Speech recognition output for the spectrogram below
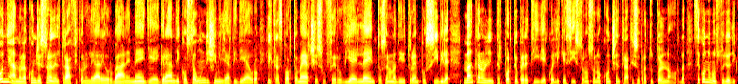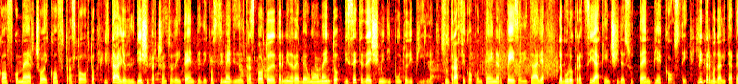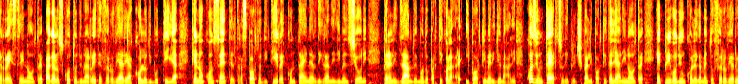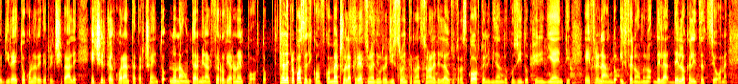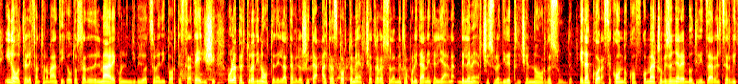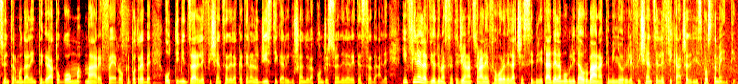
Ogni anno la congestione del traffico nelle aree urbane, medie e grandi costa 11 miliardi di euro. Il trasporto merci su ferrovia è lento, se non addirittura impossibile. Mancano gli interporti operativi e quelli che esistono sono concentrati soprattutto al nord. Secondo uno studio di Confcommercio e Conftrasporto, il taglio del 10% dei tempi e dei costi medi del trasporto determinerebbe un aumento di 7 decimi di punto di PIL. Sul traffico container pesa in Italia la burocrazia che incide su tempi e costi. L'intermodalità terrestre Mestre inoltre paga lo scotto di una rete ferroviaria a collo di bottiglia che non consente il trasporto di tir e container di grandi dimensioni, penalizzando in modo particolare i porti meridionali. Quasi un terzo dei principali porti italiani inoltre è privo di un collegamento ferroviario diretto con la rete principale e circa il 40% non ha un terminal ferroviario nel porto. Tra le proposte di Confcommercio è la creazione di un registro internazionale dell'autotrasporto, eliminando così doppioni di enti e frenando il fenomeno della delocalizzazione. Inoltre le fantomatiche autostrade del mare con l'individuazione di porti strategici o l'apertura di notte dell'alta velocità al trasporto merci attraverso la metropolitana italiana delle merci sulla direttrice nord-sud. Ed ancora, secondo Confcommercio, bisognerebbe utilizzare il servizio intermodale integrato gomma, mare, ferro che potrebbe ottimizzare l'efficienza della catena logistica riducendo la congestione della rete stradale. Infine l'avvio di una strategia nazionale in favore dell'accessibilità e della mobilità urbana che migliori l'efficienza e l'efficacia degli spostamenti.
